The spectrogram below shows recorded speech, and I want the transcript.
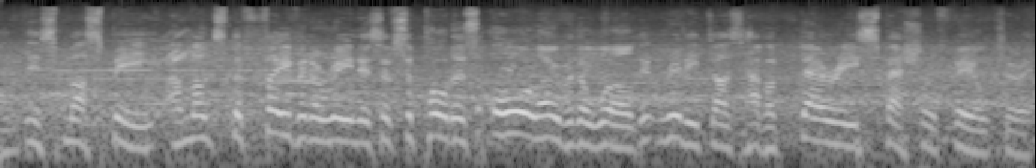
And this must be amongst the favoured arenas of supporters all over the world. It really does have a very special feel to it.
